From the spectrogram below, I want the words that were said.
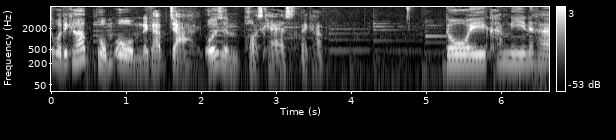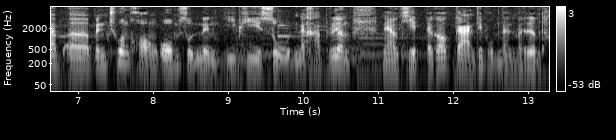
สวัสดีครับ ผมโอมนะครับจาก OSM Podcast นะครับ โดยครั้งนี้นะครับเอ่อเป็นช่วงของโอม 01 EP 0นะครับ เรื่องแนวคิดแล้วก็การที่ผมนั้นมาเริ่มท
